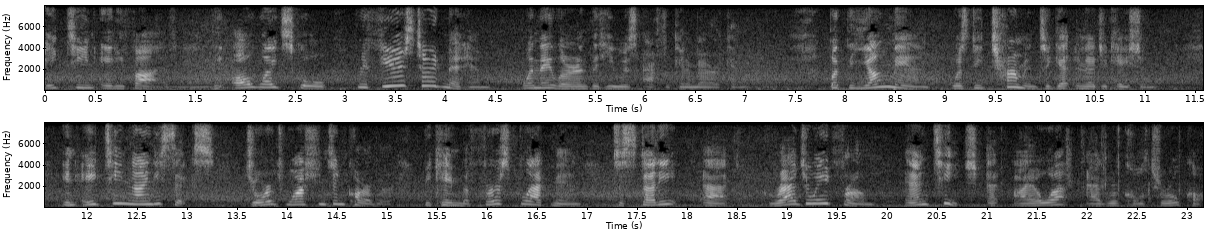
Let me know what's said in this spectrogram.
1885, the all-white school refused to admit him when they learned that he was African American. But the young man was determined to get an education. In 1896, George Washington Carver became the first black man to study at, graduate from, and teach at Iowa Agricultural College.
